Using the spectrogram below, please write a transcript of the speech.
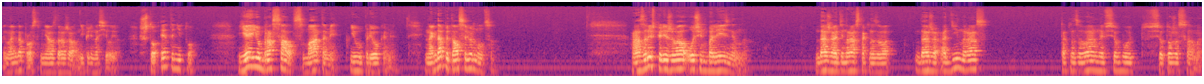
иногда просто меня раздражал, не переносил ее, что это не то. Я ее бросал с матами и упреками. Иногда пытался вернуться. Разрыв переживал очень болезненно. Даже один раз так называл, даже один раз так называемый все будет все то же самое.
